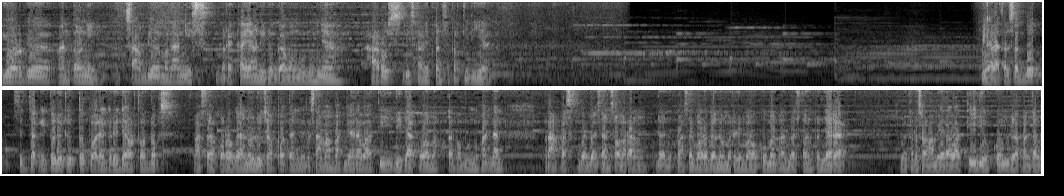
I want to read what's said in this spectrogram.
Jorge Anthony, sambil menangis mereka yang diduga membunuhnya harus disalibkan seperti dia. Biara tersebut sejak itu ditutup oleh gereja ortodoks. Pastor Korogano dicopot dan bersama empat biarawati didakwa melakukan pembunuhan dan merampas kebebasan seorang dan Pastor Korogano menerima hukuman 14 tahun penjara. Sementara seorang biarawati dihukum 8 tahun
